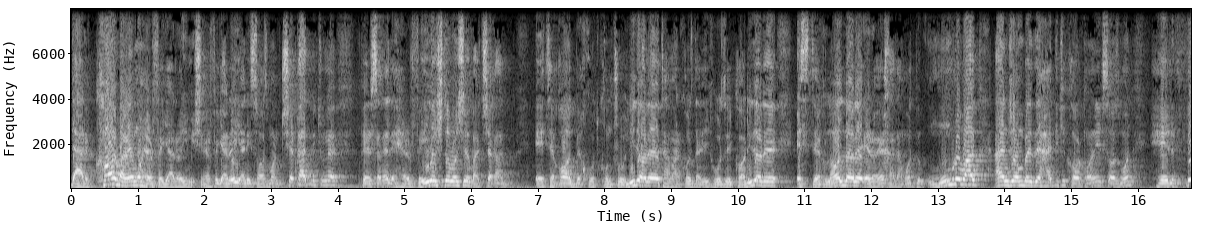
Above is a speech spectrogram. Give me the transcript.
در کار برای ما حرفه گرایی میشه. حرفه گرایی یعنی سازمان چقدر می‌تونه پرسنل حرفه‌ای داشته باشه و چقدر اعتقاد به خود کنترلی داره تمرکز در یک حوزه کاری داره استقلال داره ارائه خدمات به عموم رو باید انجام بده. حدی که کارکنان یک سازمان حرفه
